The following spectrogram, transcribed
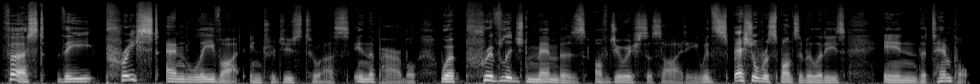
First, the priest and Levite introduced to us in the parable were privileged members of Jewish society with special responsibilities in the temple.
